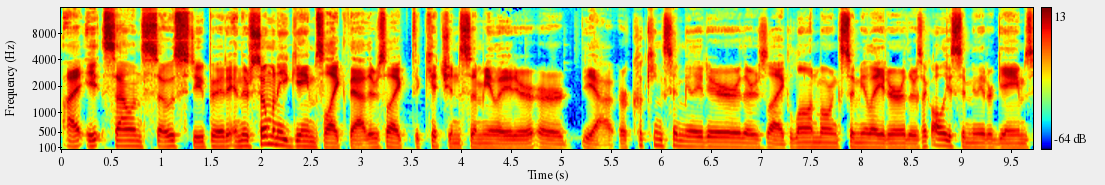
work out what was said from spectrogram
I, it sounds so stupid and there's so many games like that. There's like the kitchen simulator or yeah or cooking simulator. There's like lawn mowing simulator. There's like all these simulator games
